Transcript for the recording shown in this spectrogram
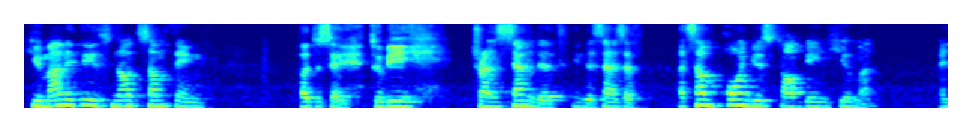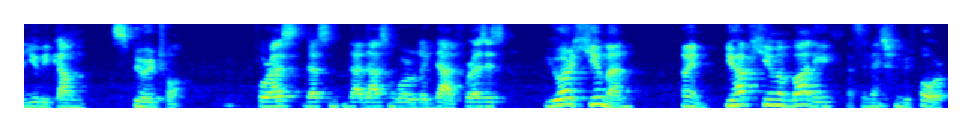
humanity is not something, how to say, to be transcended in the sense of at some point you stop being human and you become spiritual. For us, that's that doesn't work like that. For us, it's you are human. I mean, you have human body, as I mentioned before,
